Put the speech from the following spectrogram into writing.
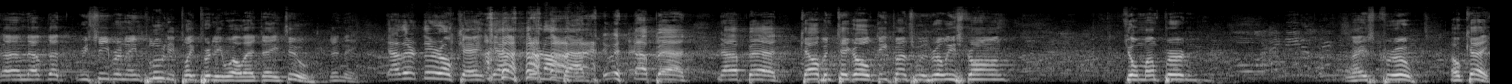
and that, that receiver named Flutie played pretty well that day too, didn't he? Yeah, they're, they're okay. Yeah, they're not bad. not bad, not bad. Calvin Tiggle defense was really strong. Joe Montford, nice crew. Okay,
